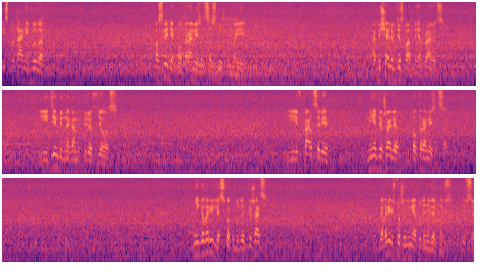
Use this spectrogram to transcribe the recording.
испытание было последних полтора месяца службы моей. Обещали в дисбат меня отправить. И дембель ногами вперед сделать. И в карцере меня держали полтора месяца. Не говорили, сколько буду держать. Говорили, что живыми оттуда не вернусь. И все.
